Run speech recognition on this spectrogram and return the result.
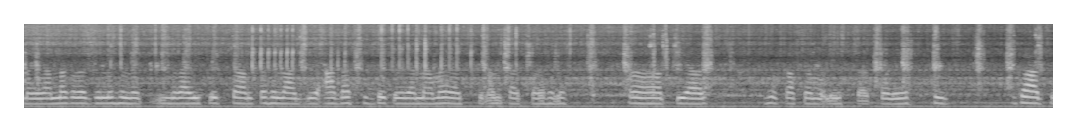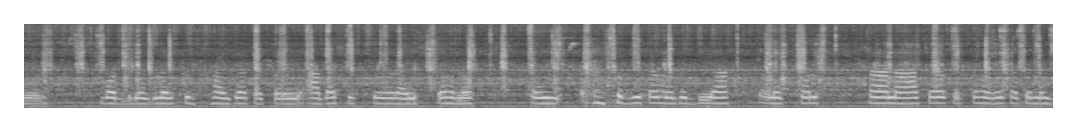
মানে রান্না করার জন্য হলো রাইসের চালটা হলো আগে আদা সিদ্ধ করে নামাই রাখছিলাম, তারপরে হলো পেঁয়াজ, কাঁচামরিচ, তারপরে গাজর বটবুড়ি এগুলো একটু ভাজা, তারপরে আদা সিদ্ধ রাইসটা হলো এই সবজিটার মধ্যে দিয়া অনেকক্ষণ নাড়াচাড়া করতে হবে যাতে মানে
